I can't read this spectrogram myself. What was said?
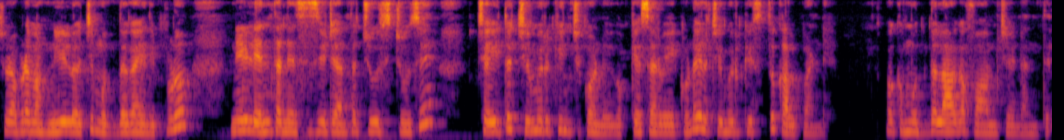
చూడప్పుడే మనకు నీళ్ళు వచ్చి ముద్దగా అయింది. ఇప్పుడు నీళ్ళు ఎంత నెసెసిటీ అంతా చూసి చూసి చేయితో చిమురికించుకోండి. ఒకేసారి వేయకుండా ఇలా చిమురికిస్తూ కలపండి. ఒక ముద్దలాగా ఫామ్ చేయండి అంతే.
